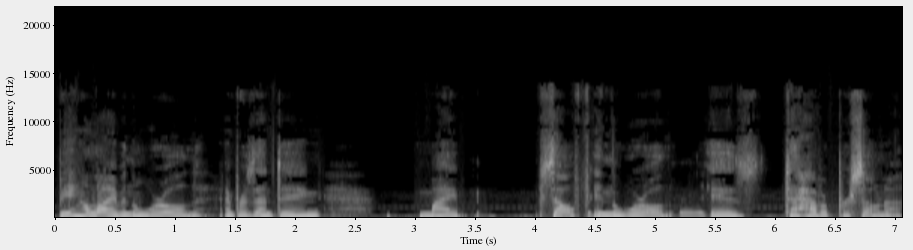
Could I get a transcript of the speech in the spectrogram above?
being alive in the world and presenting myself in the world is to have a persona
